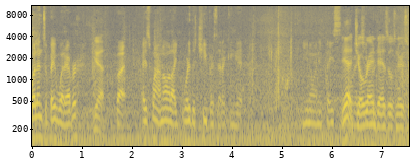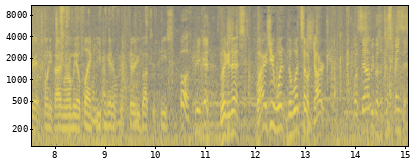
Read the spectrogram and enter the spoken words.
willing to pay whatever. Yeah. But I just wanna know like what are the cheapest that I can get you know any place? Yeah, Joe Randazzo's nursery at 25 and Romeo Plank. You can get them for 30 bucks a piece. Oh, it's pretty good. Look at this. Why is your wood, the wood so dark? What's that? Because I just painted.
